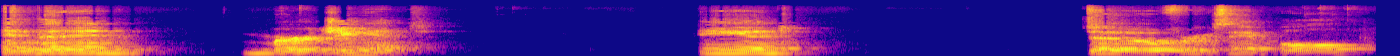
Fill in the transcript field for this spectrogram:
and then merging it. And so, for example,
